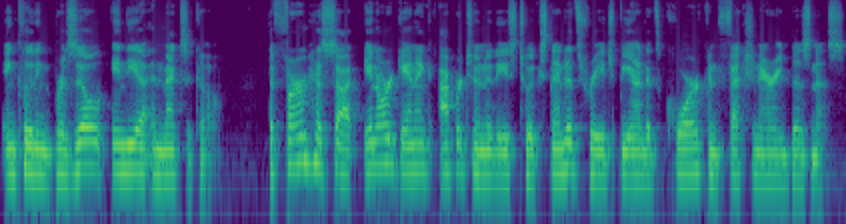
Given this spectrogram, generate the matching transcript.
including Brazil, India, and Mexico. The firm has sought inorganic opportunities to extend its reach beyond its core confectionery business,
